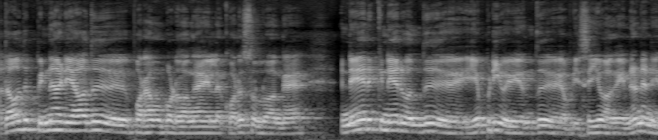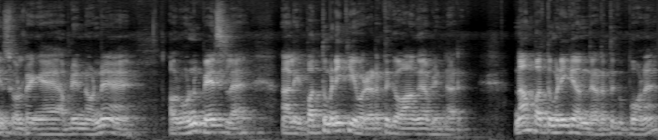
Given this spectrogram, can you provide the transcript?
அதாவது பின்னாடியாவது பொறாமப்படுவாங்க இல்லை குறை சொல்லுவாங்க. நேருக்கு நேர் வந்து எப்படி வந்து அப்படி செய்வாங்க? என்னென்ன நீங்கள் சொல்கிறீங்க அப்படின்னோடனே அவர் ஒன்றும் பேசலை. நாளைக்கு பத்து மணிக்கு ஒரு இடத்துக்கு வாங்க அப்படின்னாரு. நான் பத்து மணிக்கு அந்த இடத்துக்கு போனேன்.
